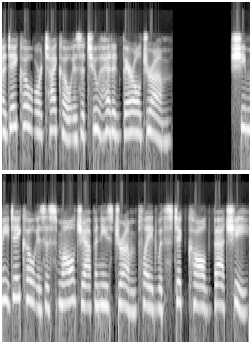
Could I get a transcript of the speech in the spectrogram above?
A dako or taiko is a two-headed barrel drum. Shime daiko is a small Japanese drum played with stick called bachi.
